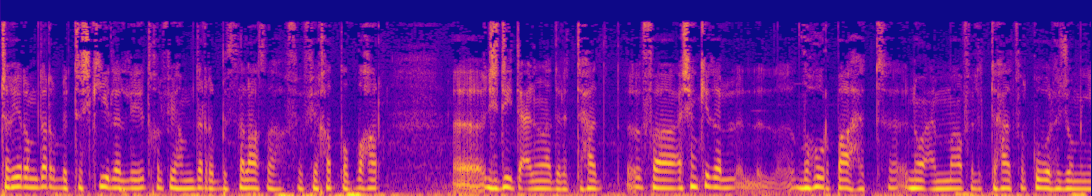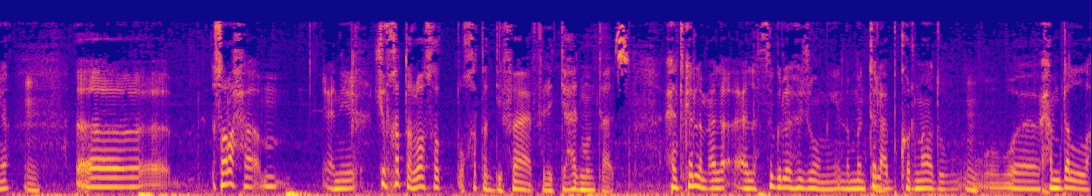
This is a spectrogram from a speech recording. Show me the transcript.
تغيير مدرب التشكيلة اللي يدخل فيها مدرب بالثلاثه في خط الظهر جديد على نادي الاتحاد. فعشان كذا الظهور باهت نوعا ما في الاتحاد في القوة الهجومية. صراحة يعني شوف خط الوسط وخط الدفاع في الاتحاد ممتاز. إحنا نتكلم على على الثقل الهجومي لما تلعب كورنادو وحمد الله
